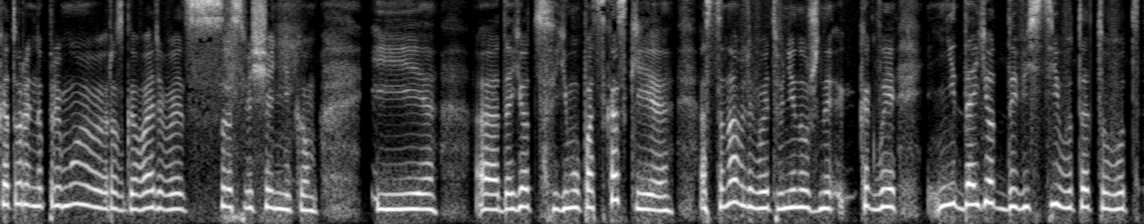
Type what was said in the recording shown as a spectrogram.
который напрямую разговаривает со священником. И дает ему подсказки, останавливает в ненужный, как бы не дает довести вот эту вот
